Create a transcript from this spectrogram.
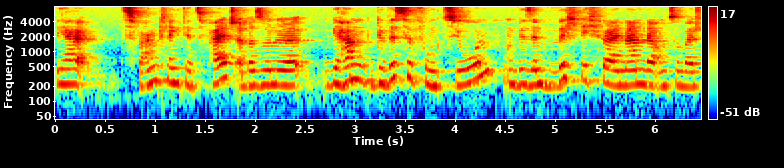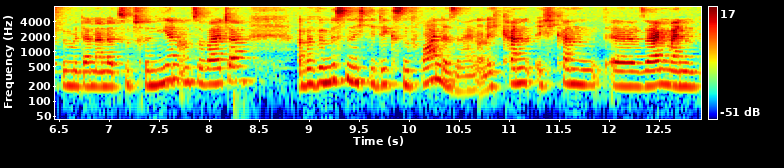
ja, Zwang klingt jetzt falsch, aber so eine, wir haben gewisse Funktionen und wir sind wichtig füreinander, um zum Beispiel miteinander zu trainieren und so weiter. Aber wir müssen nicht die dicksten Freunde sein. Und ich kann, ich kann äh, sagen, mein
